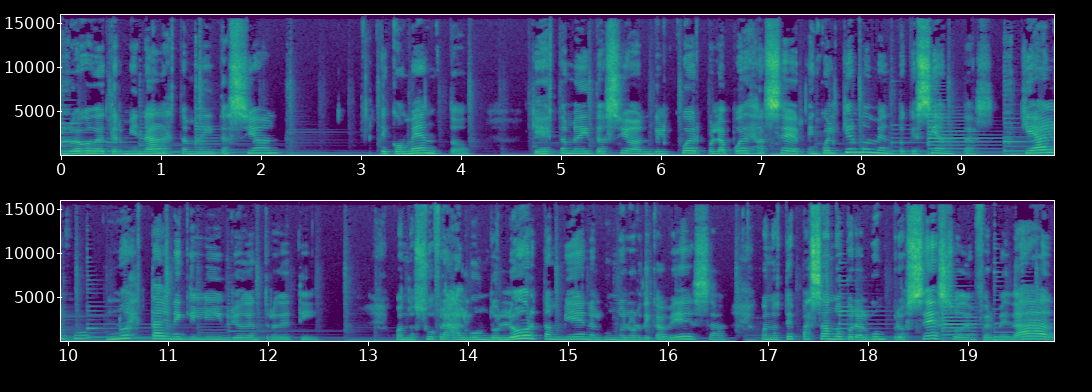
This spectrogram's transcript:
Luego de terminada esta meditación, te comento que esta meditación del cuerpo la puedes hacer en cualquier momento que sientas que algo no está en equilibrio dentro de ti. Cuando sufras algún dolor también, algún dolor de cabeza, cuando estés pasando por algún proceso de enfermedad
